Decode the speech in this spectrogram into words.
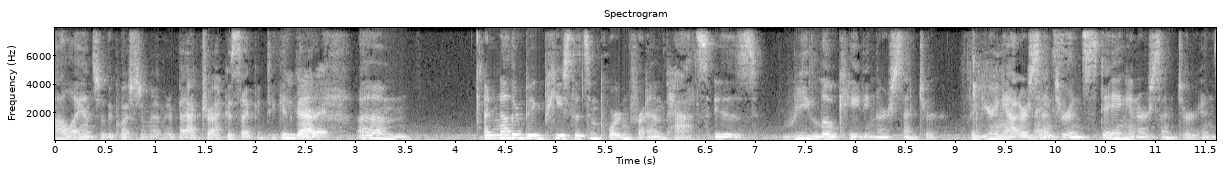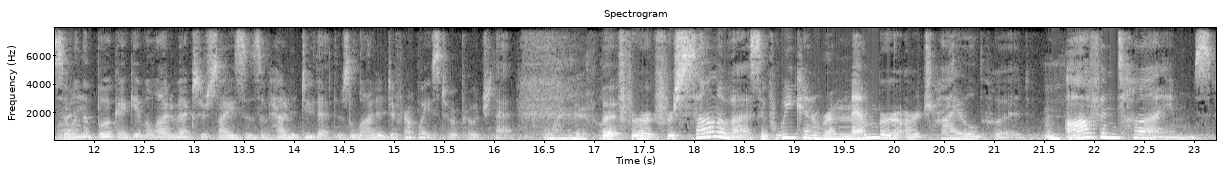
I'll- answer the question. but I'm going to backtrack a second to get You got there. it. Um, another big piece that's important for empaths is relocating our center, figuring out our Nice. center, and staying in our center. And so, in the book, I give a lot of exercises of how to do that. There's a lot of different ways to approach that. Wonderful. But for, for some of us, if we can remember our childhood, oftentimes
